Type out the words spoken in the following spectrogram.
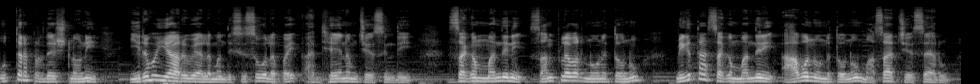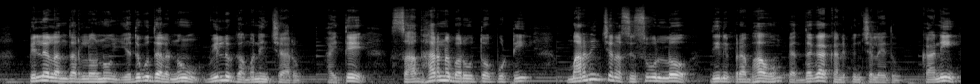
ఉత్తరప్రదేశ్లోని ఇరవై ఆరు వేల మంది శిశువులపై అధ్యయనం చేసింది. సగం మందిని సన్ఫ్లవర్ నూనెతోనూ మిగతా సగం మందిని ఆవ నూనెతోనూ మసాజ్ చేశారు. పిల్లలందరిలోనూ ఎదుగుదలను వీళ్ళు గమనించారు. అయితే సాధారణ బరువుతో పుట్టి మరణించిన శిశువుల్లో దీని ప్రభావం పెద్దగా కనిపించలేదు. కానీ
